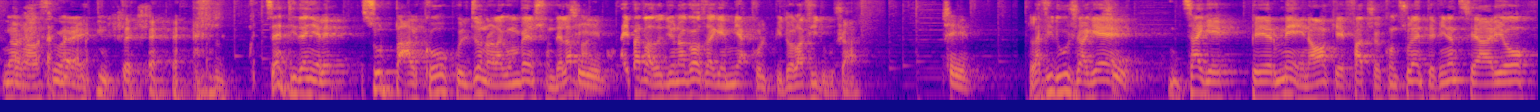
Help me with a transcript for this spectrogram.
No no assolutamente. Senti Daniele sul palco quel giorno alla convention della sì. banca hai parlato di una cosa che mi ha colpito la fiducia. Sì. La fiducia che è sì sai che per me, no, che faccio il consulente finanziario,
